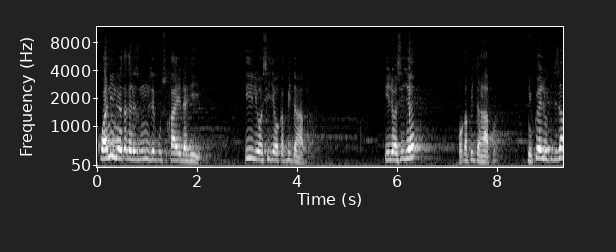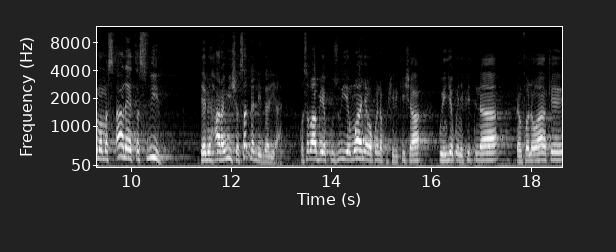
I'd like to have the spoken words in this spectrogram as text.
Kwa nini nataka nizungumze kuhusu kaida hii? Ili wasije wakapita hapa ili wasije wakapita hapa ni kweli ukitizama masala ya taswiri yameharamishwa sadda lidharia kwa sababu ya kuzuia mwanya wa kwenda kushirikisha kuingia kwenye fitna na mfano wake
